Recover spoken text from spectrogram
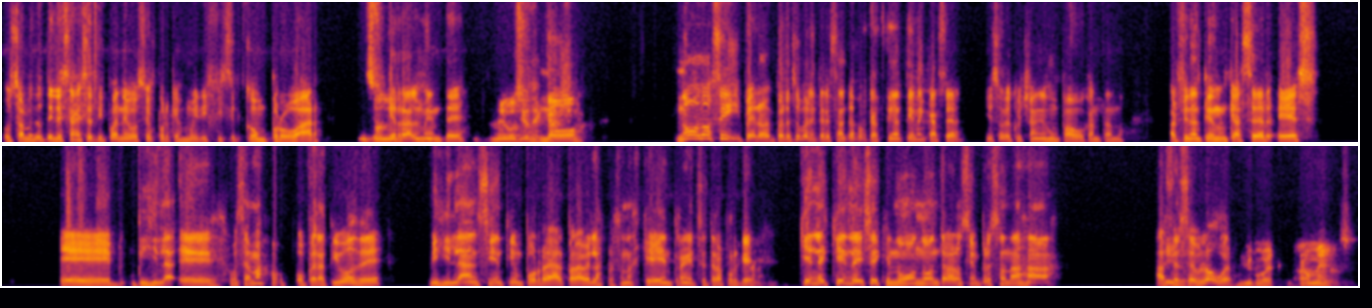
usualmente, utilizan ese tipo de negocios porque es muy difícil comprobar que realmente... Negocios de no, cash. No, no, sí, pero, pero es súper interesante porque al final tienen que hacer, y eso que escuchan es un pavo cantando, al final tienen que hacer es, eh, eh ¿cómo se llama? Operativos de vigilancia en tiempo real para ver las personas que entran, etcétera, porque ¿quién le, quién le dice que no, no entraron 100 personas a, hacerse blower? Blower, más o menos.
